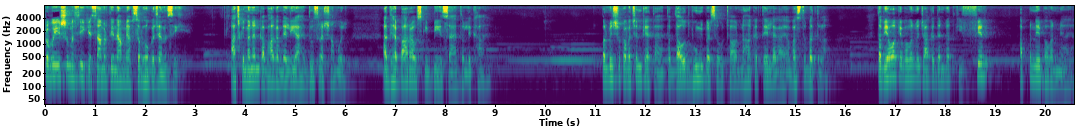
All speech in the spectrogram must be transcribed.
प्रभु यीशु मसीह के सामर्थ्य नाम में आप सबों को जय मसीह। आज के मनन का भाग हमने लिया है दूसरा शामुल अध्याय बारह, उसकी बीस आय तो लिखा है। परमेश्वर का वचन कहता है, तब दाऊद भूमि पर से उठा और नहाकर तेल लगाया, वस्त्र बदला। तब यवा के भवन में जाकर दंडवत की, फिर अपने भवन में आया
